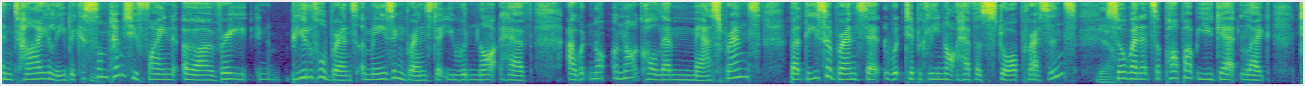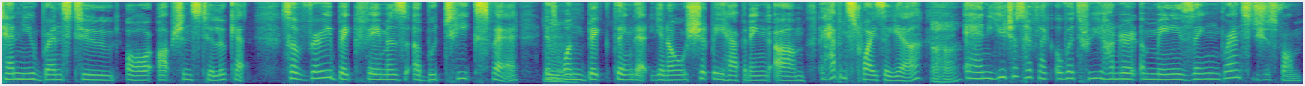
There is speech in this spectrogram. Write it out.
entirely because hmm. sometimes you find uh, very beautiful brands, amazing brands that you would not have. I would not not call them mass brands, but these are brands that would typically not have a store presence. Yeah. So when it's a pop up, you get like ten new brands to or options to look at. So very big, famous uh, boutiques fair is mm. one big thing that you know should be happening. Um, it happens twice a year, uh-huh. and you just have like over three hundred amazing brands to choose from.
